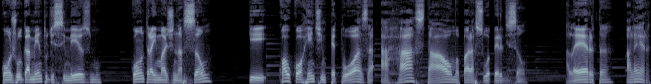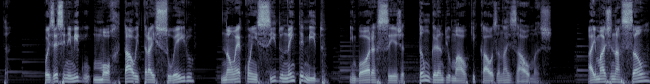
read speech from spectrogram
com o julgamento de si mesmo, contra a imaginação que, qual corrente impetuosa, arrasta a alma para a sua perdição. Alerta, alerta pois esse inimigo mortal e traiçoeiro não é conhecido nem temido, embora seja tão grande o mal que causa nas almas. A imaginação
